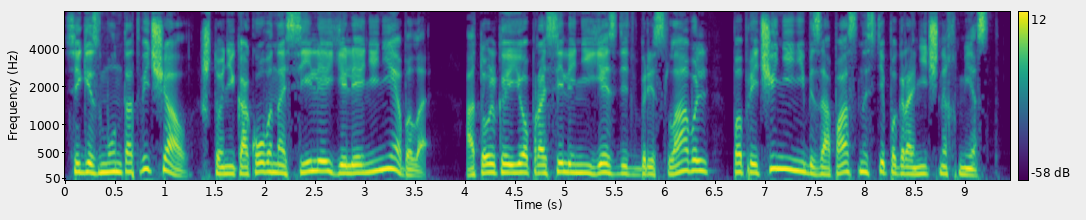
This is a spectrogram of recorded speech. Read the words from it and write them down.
Сигизмунд отвечал, что никакого насилия Елене не было, а только ее просили не ездить в Бреславль по причине небезопасности пограничных мест –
